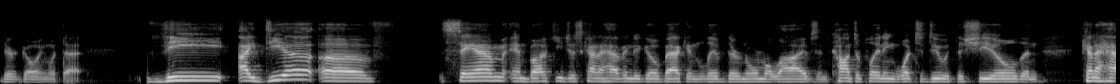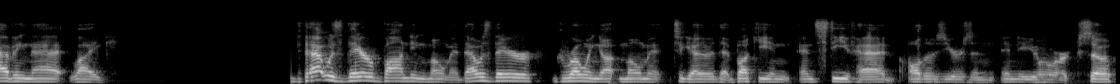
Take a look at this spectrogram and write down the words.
they're going with that. The idea of Sam and Bucky just kind of having to go back and live their normal lives and contemplating what to do with the shield and kind of having that like that was their bonding moment. That was their growing up moment together that Bucky and, and Steve had all those years in, in New York. So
